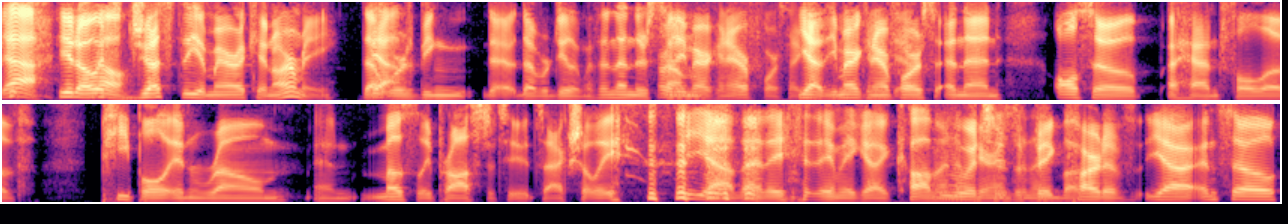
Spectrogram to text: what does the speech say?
Yeah, You know, it's just the American army that Yeah. we're being that we're dealing with, and then there's or some the American Air Force. I yeah, the American Air yeah. Force, and then also a handful of people in Rome, and mostly prostitutes, actually. yeah, they they make a common which is a big part of yeah and so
